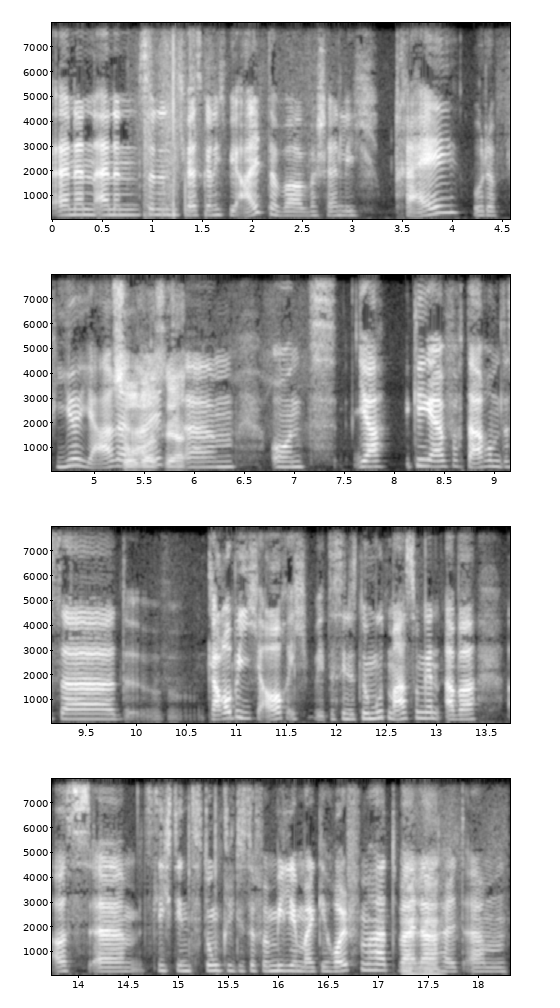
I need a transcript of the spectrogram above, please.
einen, einen, so einen, ich weiß gar nicht, wie alt er war, wahrscheinlich drei oder vier Jahre Sowas, alt. ja. Ähm, und ja, ging einfach darum, dass er, glaube ich auch, ich, das sind jetzt nur Mutmaßungen, aber aus ähm, das Licht ins Dunkel dieser Familie mal geholfen hat, weil er halt ähm,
